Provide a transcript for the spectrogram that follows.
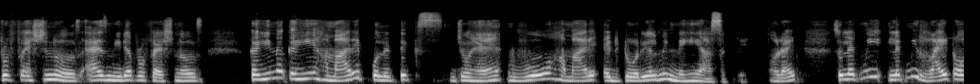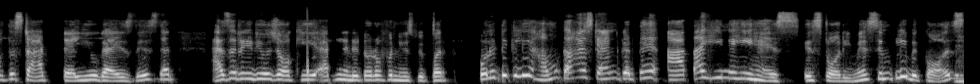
professionals as media professionals कहीं ना कहीं हमारे पॉलिटिक्स जो है वो हमारे एडिटोरियल में नहीं आ सकते right so let me let me right of the start tell you guys this that as a radio jockey as an editor of a newspaper हम कहा स्टैंड करते हैं आता ही नहीं है इस स्टोरी में simply because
